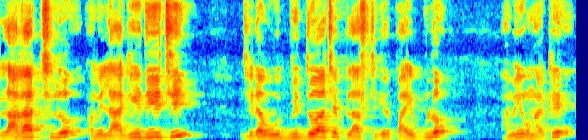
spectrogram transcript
লাগাচ্ছিল, আমি লাগিয়ে দিয়েছি। যেটা উদ্ভিদ আছে, প্লাস্টিকের পাইপগুলো, আমি ওনাকে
